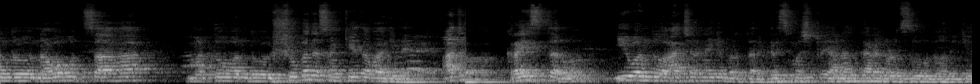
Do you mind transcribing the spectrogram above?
ಒಂದು ನವ ಉತ್ಸಾಹ ಮತ್ತು ಒಂದು ಶುಭದ ಸಂಕೇತವಾಗಿದೆ. ಅದು ಕ್ರೈಸ್ತರು ಈ ಒಂದು ಆಚರಣೆಗೆ ಬರ್ತಾರೆ. ಕ್ರಿಸ್ಮಸ್ ಟ್ರೀ ಅಲಂಕಾರಗೊಳಿಸುವುದು, ಅದಕ್ಕೆ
